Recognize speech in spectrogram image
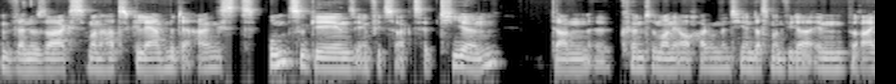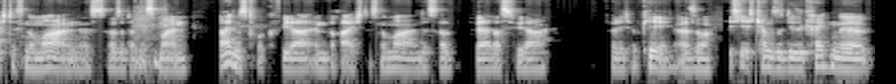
wenn du sagst, man hat gelernt, mit der Angst umzugehen, sie irgendwie zu akzeptieren, dann äh, könnte man ja auch argumentieren, dass man wieder im Bereich des Normalen ist. Also dann ist mein Leidensdruck wieder im Bereich des Normalen. Deshalb wäre das wieder völlig okay. Also ich, ich kann so diese kränkende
